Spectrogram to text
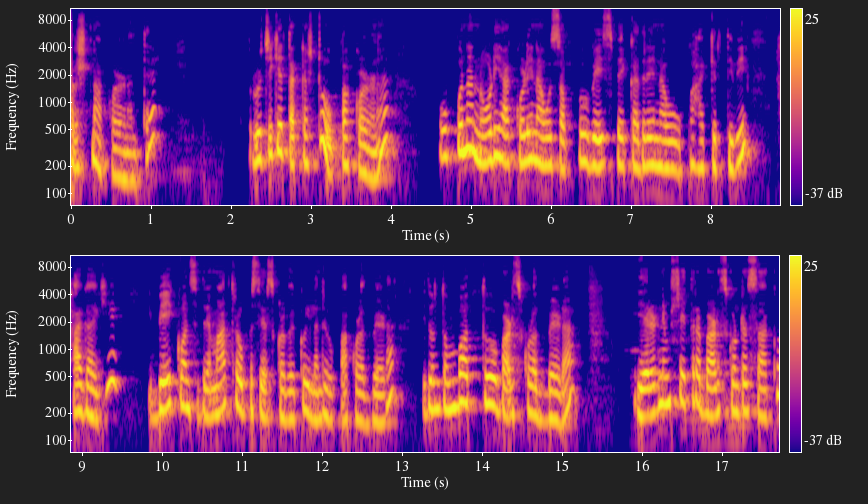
ಅರಿಶಿನ ಹಾಕ್ಕೊಳ್ಳೋಣಂತೆ. ರುಚಿಗೆ ತಕ್ಕಷ್ಟು ಉಪ್ಪು ಹಾಕ್ಕೊಳ್ಳೋಣ. ಉಪ್ಪನ್ನ ನೋಡಿ ಹಾಕ್ಕೊಳ್ಳಿ. ನಾವು ಸೊಪ್ಪು ಬೇಯಿಸ್ಬೇಕಾದ್ರೆ ನಾವು ಉಪ್ಪು ಹಾಕಿರ್ತೀವಿ. ಹಾಗಾಗಿ ಬೇಕು ಅನಿಸಿದ್ರೆ ಮಾತ್ರ ಉಪ್ಪು ಸೇರಿಸ್ಕೊಳ್ಬೇಕು, ಇಲ್ಲಾಂದರೆ ಉಪ್ಪು ಹಾಕ್ಕೊಳ್ಳೋದು ಬೇಡ. ಇದೊಂದು ತುಂಬ ಹೊತ್ತು ಬಾಡಿಸ್ಕೊಳ್ಳೋದು ಬೇಡ. ಎರಡು ನಿಮಿಷ ಈ ಥರ ಬಾಡಿಸ್ಕೊಂಡ್ರೆ ಸಾಕು,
